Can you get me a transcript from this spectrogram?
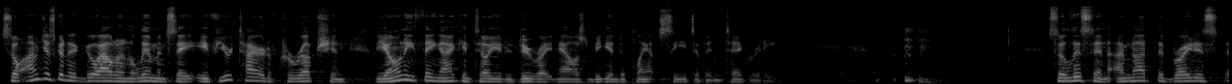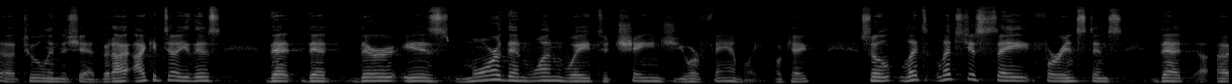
So I'm just going to go out on a limb and say if you're tired of corruption, the only thing I can tell you to do right now is to begin to plant seeds of integrity. so listen, I'm not the brightest uh, tool in the shed, but I, I can tell you this that, that there is more than one way to change your family, okay? So let's, let's just say, for instance, that uh, uh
